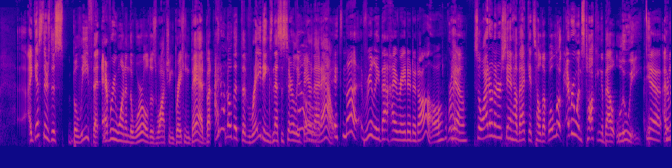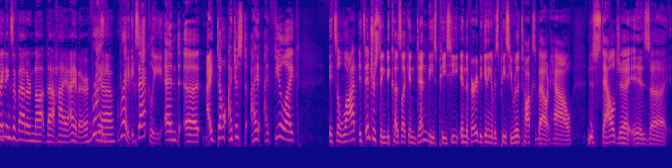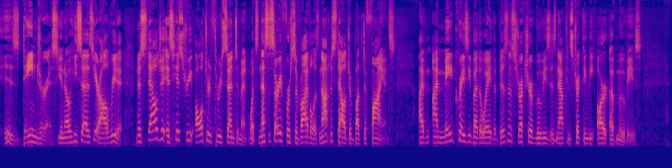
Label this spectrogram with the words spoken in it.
I guess there's this belief that everyone in the world is watching Breaking Bad, but I don't know that the ratings necessarily bear that out. It's not really that high rated at all. Right. Yeah. So I don't understand how that gets held up. Well, look, everyone's talking about Louie. Yeah, I the mean- ratings of that are not that high either. Right. Yeah. Right. Exactly. And uh, I don't. I just. I. I feel like it's a lot. It's interesting because, like in Denby's piece, he in the very beginning of his piece, he really talks about how nostalgia is uh, is dangerous. You know, he says here, I'll read it. Nostalgia is history altered through sentiment. What's necessary for survival is not nostalgia, but defiance. I've, I'm made crazy by the way the business structure of movies is now constricting the art of movies.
